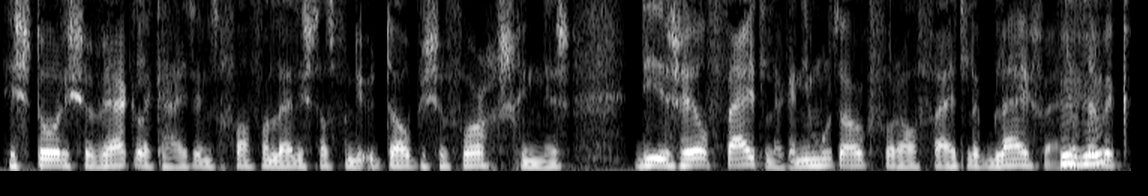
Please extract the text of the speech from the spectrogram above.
historische werkelijkheid... in het geval van Lelystad van die utopische voorgeschiedenis... die is heel feitelijk en die moet ook vooral feitelijk blijven. En dat mhm. heb ik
